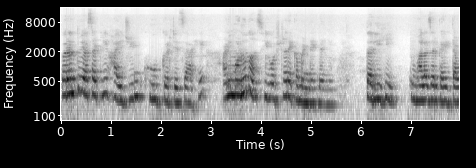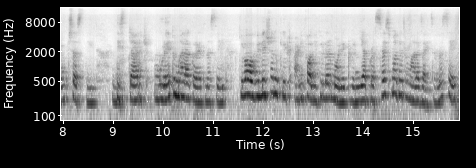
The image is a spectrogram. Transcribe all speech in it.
परंतु यासाठी हायजीन खूप गरजेचं आहे आणि म्हणूनच ही गोष्ट रेकमेंडेड नाही आहे तरीही तुम्हाला जर काही डाऊट्स असतील डिस्चार्जमुळे तुम्हाला कळत नसेल किंवा ओव्युलेशन किट आणि फॉलिक्युलर मॉनिटरिंग या प्रोसेसमध्ये तुम्हाला जायचं नसेल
